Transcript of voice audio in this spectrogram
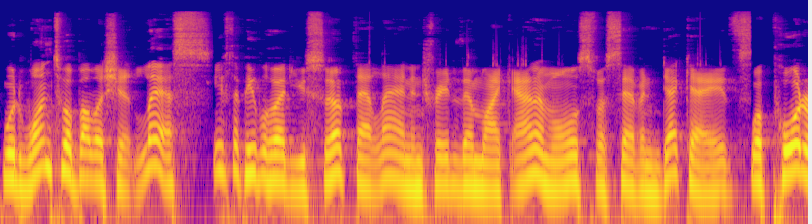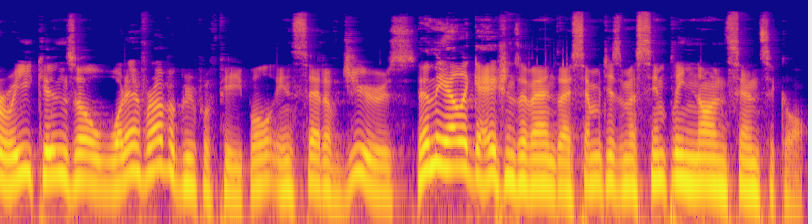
would want to abolish it less if the people who had usurped that land and treated them like animals for seven decades were Puerto Ricans or whatever other group of people instead of Jews, then the allegations of anti Semitism are simply nonsensical.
